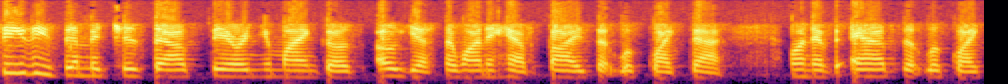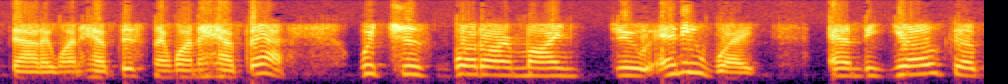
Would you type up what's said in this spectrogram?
see these images out there and your mind goes, oh, yes, I want to have thighs that look like that. I want to have abs that look like that. I want to have this and I want to have that, which is what our minds do anyway. And the yoga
